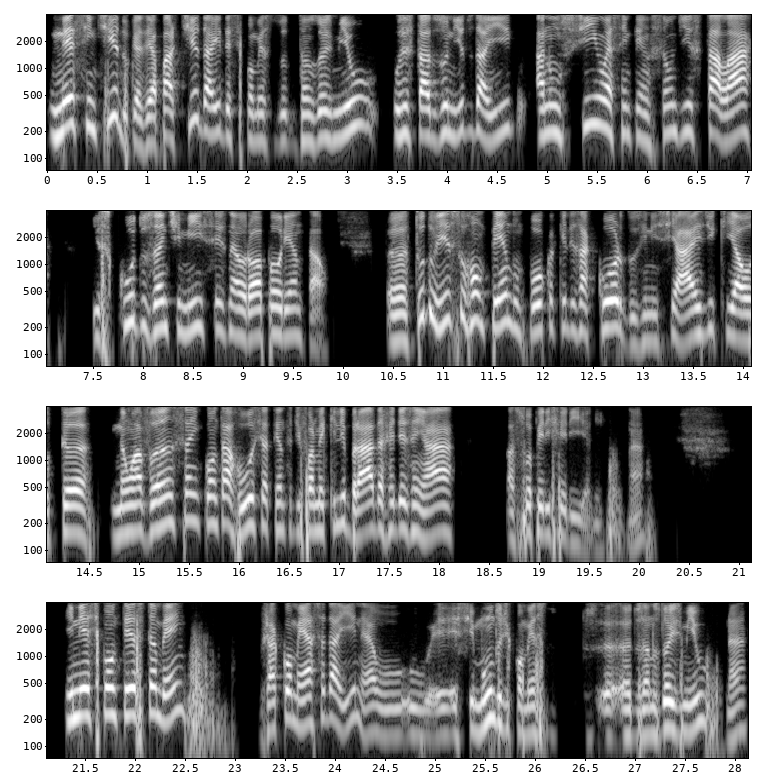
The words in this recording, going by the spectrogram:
nesse sentido, quer dizer, a partir daí desse começo dos anos 2000, os Estados Unidos daí anunciam essa intenção de instalar escudos antimísseis na Europa Oriental. Uh, tudo isso rompendo um pouco aqueles acordos iniciais de que a OTAN não avança enquanto a Rússia tenta de forma equilibrada redesenhar a sua periferia ali, né? E nesse contexto também já começa daí, né, o, o esse mundo de começo dos, dos anos 2000, né,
